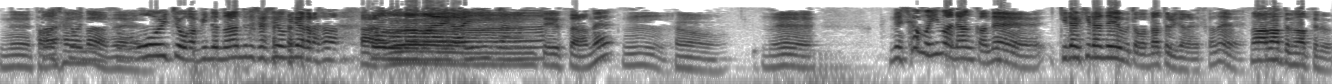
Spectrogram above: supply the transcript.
ねえ、大確かに、変だよね。そう大イチョウがみんな並んでる写真を見ながらさ、はいこの名前がいいかなって言ったらね。うんう。ん。ねえ。ね、しかも今なんかね、キラキラネームとかになってるじゃないですかね。ああ、なってるなってる。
